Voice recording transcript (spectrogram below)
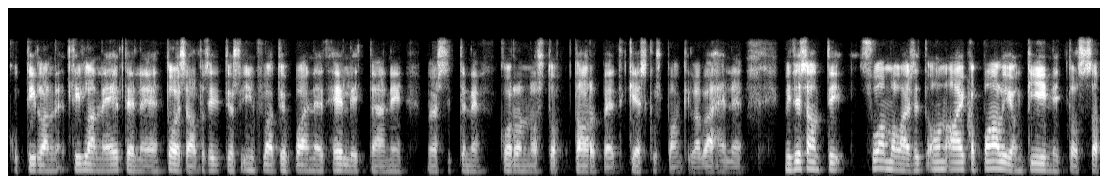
kun tilanne, tilanne etenee. Toisaalta sitten, jos inflaatiopaineet hellittää, niin myös sitten ne koronnostotarpeet keskuspankilla vähenee. Miten Antti, suomalaiset on aika paljon kiinni tuossa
